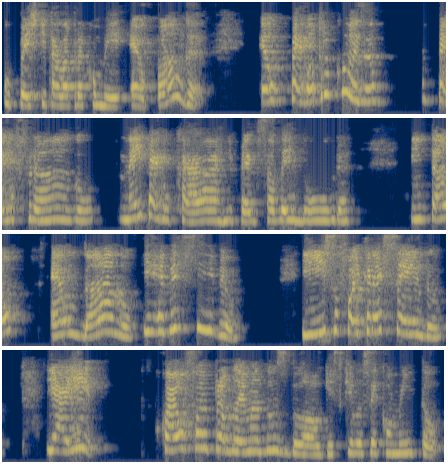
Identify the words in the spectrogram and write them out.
o peixe que está lá para comer é o panga, eu pego outra coisa. Eu pego frango, nem pego carne, pego só verdura. Então, é um dano irreversível. E isso foi crescendo. E aí, qual foi o problema dos blogs que você comentou?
